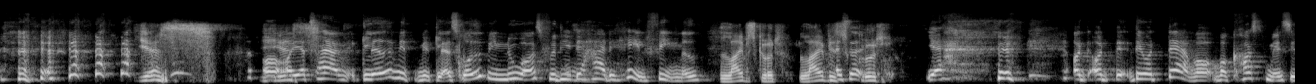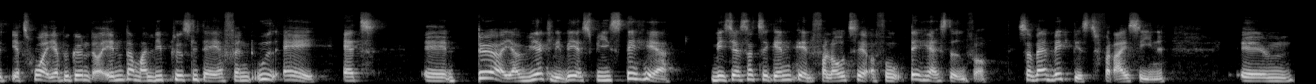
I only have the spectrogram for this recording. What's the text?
yes! Og, yes. og jeg tager glæde mit, mit glas rødvin nu også, fordi det har det helt fint med. Life's good. Life is altså, good. Ja, og, og det, det var der, hvor, hvor kostmæssigt, jeg tror, jeg begyndte at ændre mig lige pludselig, da jeg fandt ud af, at øh, dør jeg virkelig ved at spise det her, hvis jeg så til gengæld får lov til at få det her i stedet for. Så hvad er vigtigst for dig, Signe? Øhm,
